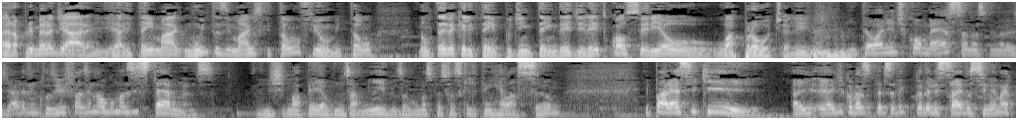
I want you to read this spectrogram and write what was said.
era a primeira diária e aí tem ima muitas imagens que estão no filme. Então não teve aquele tempo de entender direito qual seria o, o approach ali, né? Uhum. Então a gente começa nas primeiras diárias, inclusive fazendo algumas externas. A gente mapeia alguns amigos, algumas pessoas que ele tem relação. E parece que a, gente começa a perceber que quando ele sai do cinema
